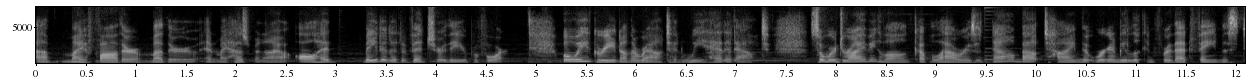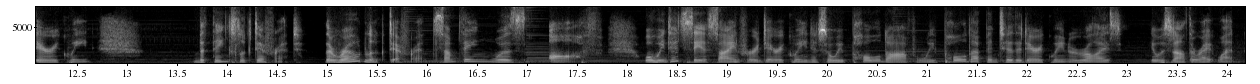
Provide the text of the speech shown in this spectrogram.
Uh, my father, mother, and my husband and I all had made it an adventure the year before. Well, we agreed on the route and we headed out. So we're driving along a couple hours. and now about time that we're going to be looking for that famous Dairy Queen. But things look different. The road looked different. Something was off. Well, we did see a sign for a Dairy Queen, and so we pulled off. When we pulled up into the Dairy Queen, we realized it was not the right one.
